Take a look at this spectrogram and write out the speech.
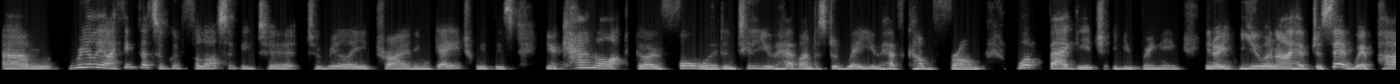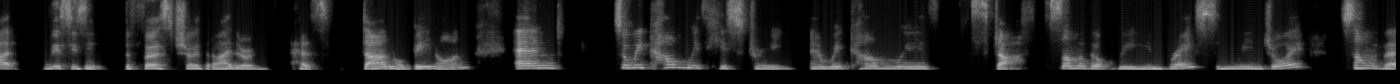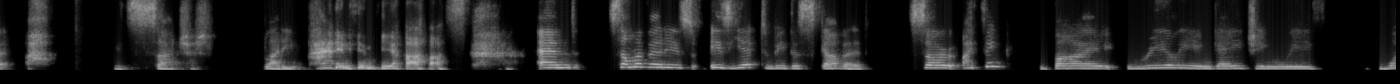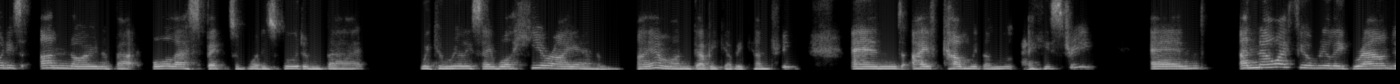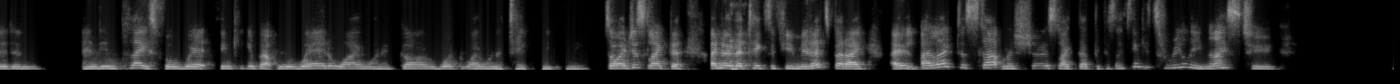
um, really, I think that's a good philosophy to to really try and engage with. Is you cannot go forward until you have understood where you have come from. What baggage are you bringing? You know, you and I have just said we're part. This isn't the first show that either of has done or been on, and so we come with history and we come with stuff. Some of it we embrace and we enjoy. Some of it, oh, it's such a bloody pain in the ass. And some of it is, is yet to be discovered. So I think by really engaging with what is unknown about all aspects of what is good and bad, we can really say, well, here I am. I am on Gubbi Gubbi country, and I've come with a, a history and and now I feel really grounded and and in place for where thinking about well where do I want to go what do I want to take with me so I just like to I know that takes a few minutes but I, I I like to start my shows like that because I think it's really nice to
